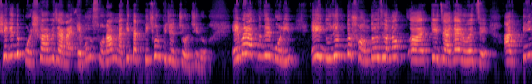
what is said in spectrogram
সে কিন্তু পরিষ্কারভাবে জানায় এবং সোনাম নাকি তার পিছন পিছন চলছিল। এবার আপনাদের বলি, এই দুজন তো সন্দেহজনক কে জায়গায় রয়েছে। আর তিন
